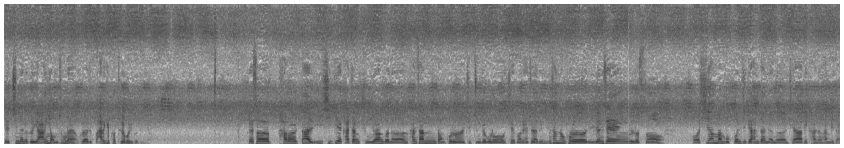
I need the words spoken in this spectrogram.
맺히면 그 양이 엄청나요. 그래가지고 빠르게 퍼뜨려 버리거든요. 그래서 8월달 이 시기에 가장 중요한 거는 환산 덩크를 집중적으로 제거를 해줘야 됩니다. 환산 덩크를 1년생으로서 어, 씨앗만 못 번지게 한다면은 제압이 가능합니다.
